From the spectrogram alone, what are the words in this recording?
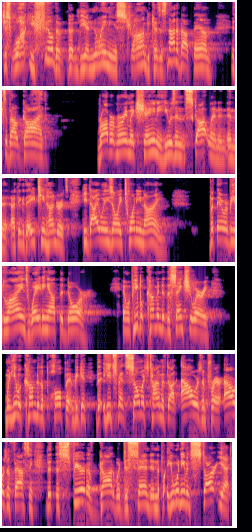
Just walk, you feel the, the, the anointing is strong because it's not about them. It's about God. Robert Murray M'Cheyne, he was in Scotland in, in the, I think the 1800s. He died when he's only 29. But there would be lines waiting out the door. And when people come into the sanctuary, when he would come to the pulpit and begin, that he'd spent so much time with God, hours in prayer, hours in fasting, that the Spirit of God would descend in the, he wouldn't even start yet,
